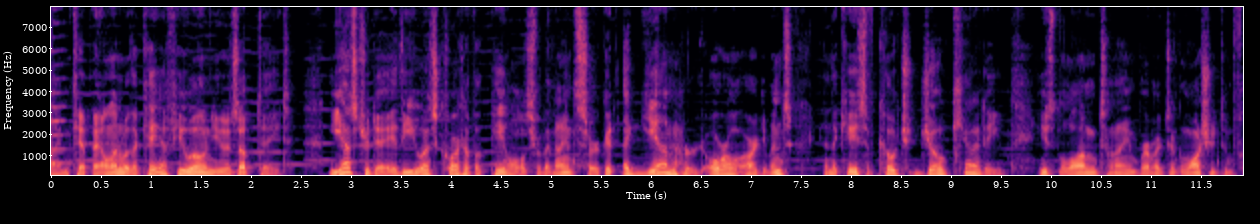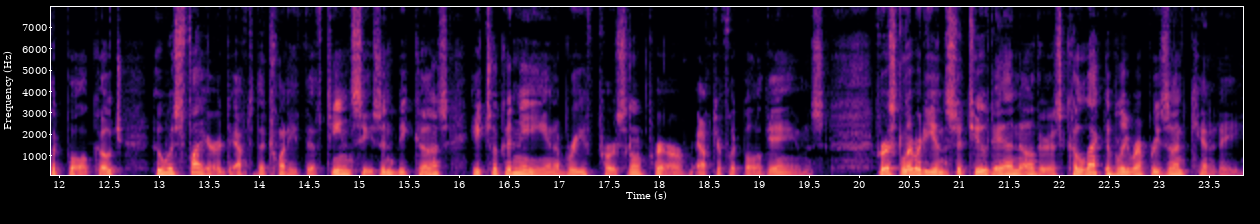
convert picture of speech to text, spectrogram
I'm Kip Allen with a KFUO News Update. Yesterday, the U.S. Court of Appeals for the Ninth Circuit again heard oral arguments in the case of Coach Joe Kennedy. He's the longtime Bremerton, Washington football coach who was fired after the 2015 season because he took a knee in a brief personal prayer after football games. First Liberty Institute and others collectively represent Kennedy.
